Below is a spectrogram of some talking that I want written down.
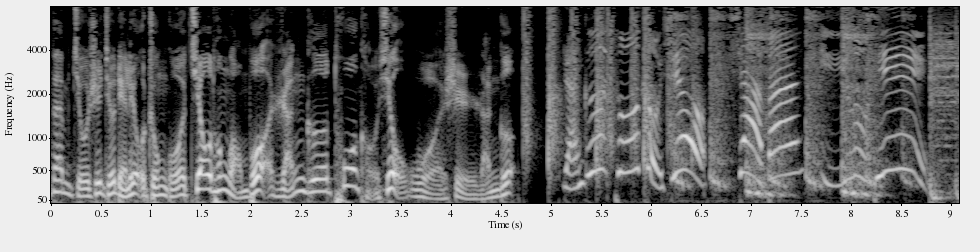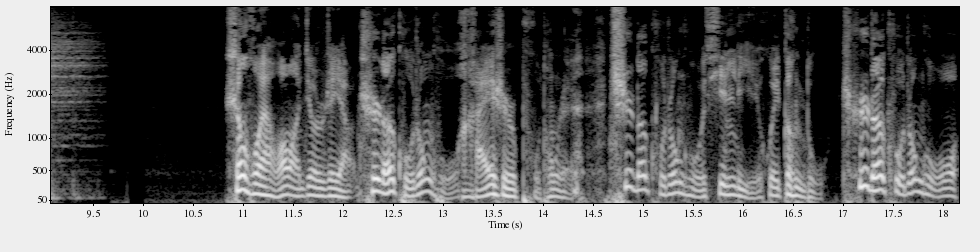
FM 九十九点六中国交通广播然哥脱口秀，我是然哥。然哥脱口秀，下班一路听。生活呀，往往就是这样，吃得苦中苦，还是普通人；吃得苦中苦，心里会更堵；吃得苦中苦，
